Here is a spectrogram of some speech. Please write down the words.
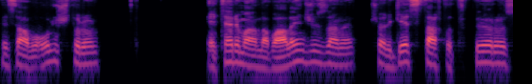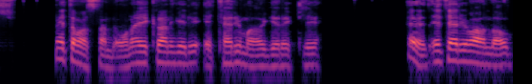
hesabı oluşturun. Ethereum ağına bağlayın cüzdanı. Şöyle Get Start'a tıklıyoruz. Metamask'tan bir onay ekranı geliyor. Ethereum ağı gerekli. Evet, Ethereum ağında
